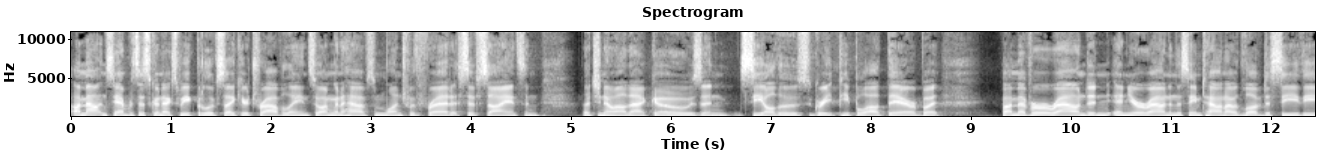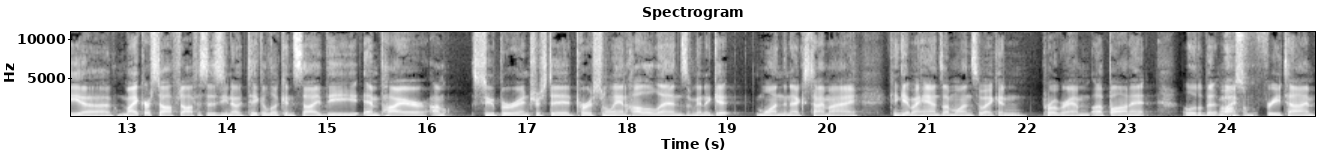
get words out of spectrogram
I'm out in San Francisco next week, but it looks like you're traveling. So I'm gonna have some lunch with Fred at Stiff Science and let you know how that goes and see all those great people out there. But if I'm ever around and, and you're around in the same town, I would love to see the uh, Microsoft offices. You know, take a look inside the Empire. I'm super interested personally in HoloLens. I'm going to get one the next time I can get my hands on one so I can program up on it a little bit in awesome. my free time.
